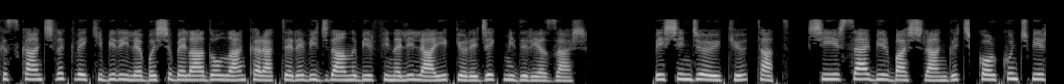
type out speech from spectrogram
Kıskançlık ve kibir ile başı belada olan karaktere vicdanlı bir finali layık görecek midir yazar? 5. öykü, Tat. Şiirsel bir başlangıç, korkunç bir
